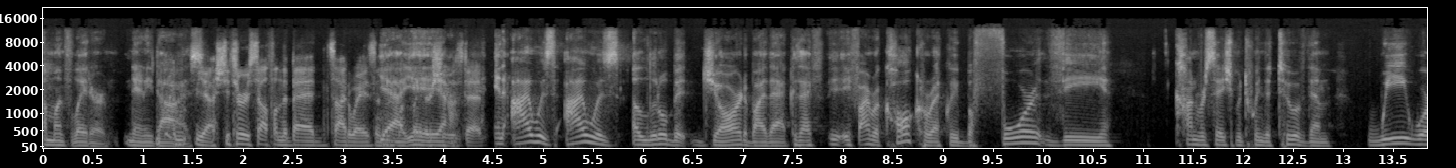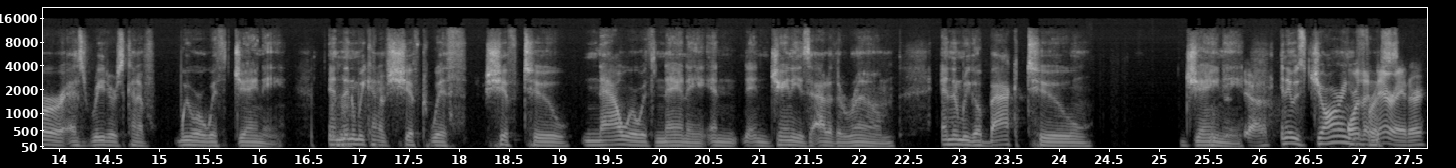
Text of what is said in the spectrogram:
a month later? Nanny dies." Yeah, she threw herself on the bed sideways, and yeah, yeah, later yeah. she was dead. And I was, I was a little bit jarred by that because I, if I recall correctly, before the conversation between the two of them, we were as readers kind of we were with Janie, and mm-hmm. then we kind of shift with shift to now we're with Nanny and, and Janie is out of the room. And then we go back to Janie. Yeah. And it was jarring. Or the narrator.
